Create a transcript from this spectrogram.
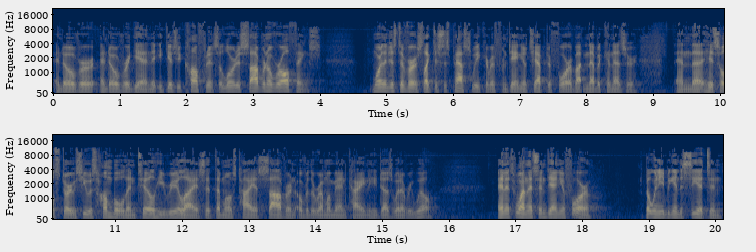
and over and over again, it gives you confidence the Lord is sovereign over all things. More than just a verse. Like just this past week, I read from Daniel chapter 4 about Nebuchadnezzar. And uh, his whole story was he was humbled until he realized that the Most High is sovereign over the realm of mankind and he does whatever he will. And it's one that's in Daniel 4. But when you begin to see it in,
